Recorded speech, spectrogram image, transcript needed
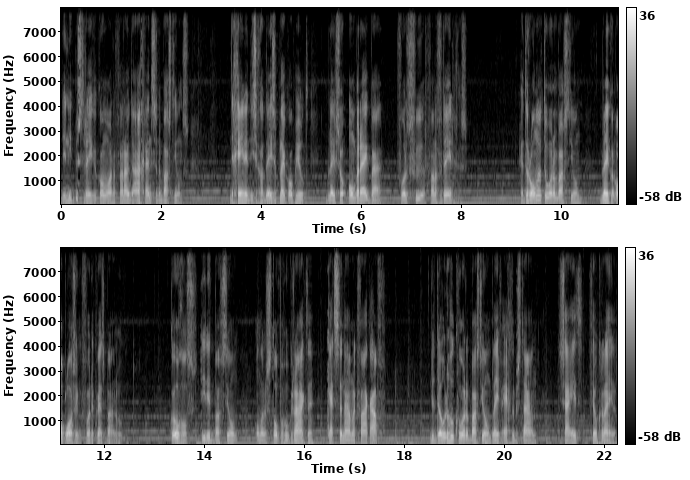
die niet bestreken kon worden vanuit de aangrenzende bastions. Degene die zich op deze plek ophield, bleef zo onbereikbaar voor het vuur van de verdedigers. Het ronde torenbastion bleek een oplossing voor de kwetsbare hoeken. Kogels die dit bastion onder een stoppenhoek raakten, ketsten namelijk vaak af. De dode hoek voor het bastion bleef echter bestaan, zij het veel kleiner.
